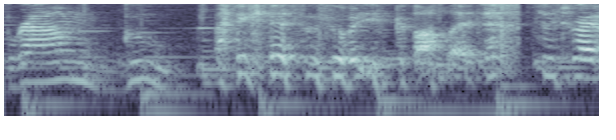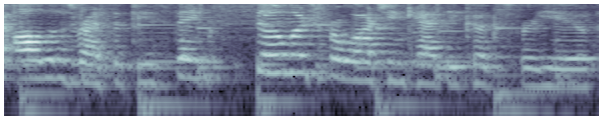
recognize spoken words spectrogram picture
brown goo, I guess is what you call it. So try all those recipes. Thanks so much for watching Kathy Cooks For You.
